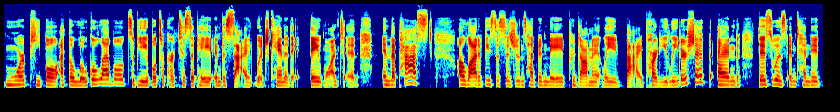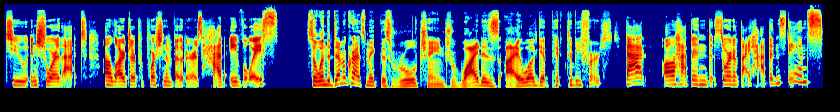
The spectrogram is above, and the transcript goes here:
more people at the local level to be able to participate and decide which candidate they wanted. In the past, a lot of these decisions had been made predominantly by party leadership, and this was intended to ensure that a larger proportion of voters had a voice. So when the Democrats make this rule change, why does Iowa get picked to be first? That all happened sort of by happenstance.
